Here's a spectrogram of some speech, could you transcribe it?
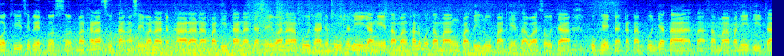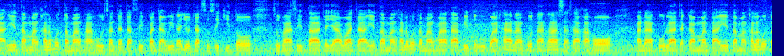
บทที่ 11 บทสดมังคลสุตตังอเสวนาจะพารานังปันทิตานันจะเสวนาภูชาจะภูชนียังเอตมังคลมุตตมังปฏิรูปเทสาวาโสจะภูเพจะกตันปุญญาตาอัตตสัมมาปณีทีจะเอตมังคลมุตตมังพาหูสัญจจัสิปัญจวินโยจัสุสิกิโต สุภาสิตาจยาวาจาเอตมังคลมุตตมังมาตาปิตุอุปาทานังปุตตาทัสสะสาคาโห อนาคูลาจักรรมมันตาเอตมังคลมุตต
